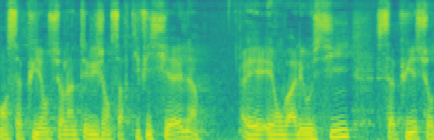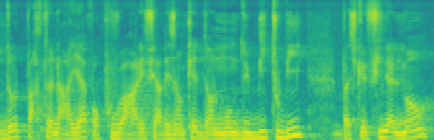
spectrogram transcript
en s'appuyant sur l'intelligence artificielle. Et, on va aller aussi s'appuyer sur d'autres partenariats pour pouvoir aller faire des enquêtes dans le monde du B2B, parce que finalement,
